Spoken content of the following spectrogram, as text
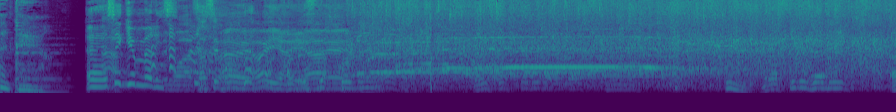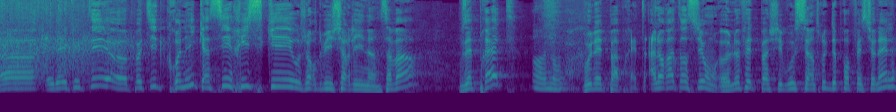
France Inter. Euh, c'est Guillaume Meurice. Ça c'est moi. Ouais, ouais, ouais, ouais. Merci les amis. Euh, eh bien écoutez, euh, petite chronique assez risquée aujourd'hui, Charline. Ça va? Vous êtes prête? Oh non. Vous n'êtes pas prête. Alors attention, euh, le faites pas chez vous, c'est un truc de professionnel.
